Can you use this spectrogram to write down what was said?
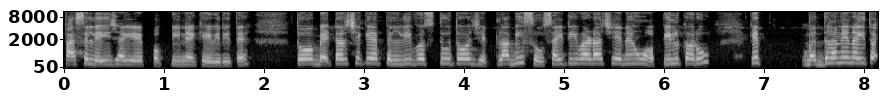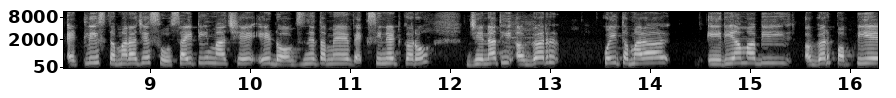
પાસે લઈ જઈએ પપ્પીને કેવી રીતે. તો બેટર છે કે પહેલી વસ્તુ તો જેટલા બી સોસાયટીવાળા છે એને હું અપીલ કરું કે બધાને નહીં તો એટલીસ્ટ તમારા જે સોસાયટીમાં છે એ ડોગ્સને તમે વેક્સિનેટ કરો. જેનાથી અગર કોઈ તમારા એરિયામાં બી અગર પપ્પીએ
